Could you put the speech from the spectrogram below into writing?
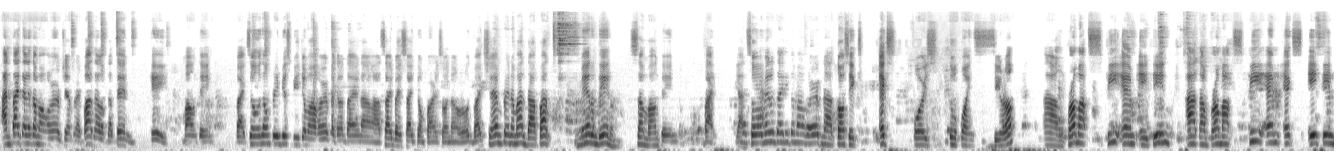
ang title nito mga Orp, siyempre, Battle of the 10K Mountain bike. So, nung previous video mga curve, nagkaroon tayo ng uh, side-by-side comparison ng road bike. Siyempre naman, dapat meron din sa mountain bike. Yan. So, meron tayo dito mga curve na Tosix X Force 2.0, ang Promax PM18 at ang Promax PMX18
